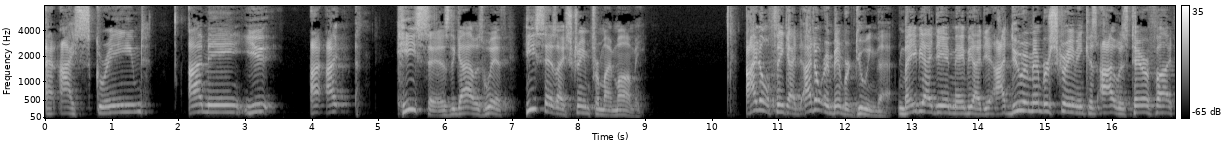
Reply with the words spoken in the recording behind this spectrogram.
And I screamed. I mean, you I, I he says, the guy I was with, he says I screamed for my mommy. I don't think I, I don't remember doing that. Maybe I did, maybe I did. I do remember screaming because I was terrified.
